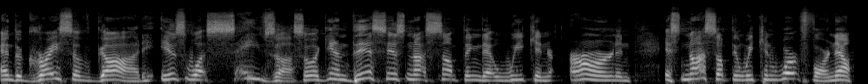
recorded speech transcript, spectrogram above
and the grace of God is what saves us. So again, this is not something that we can earn, and it's not something we can work for. Now.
